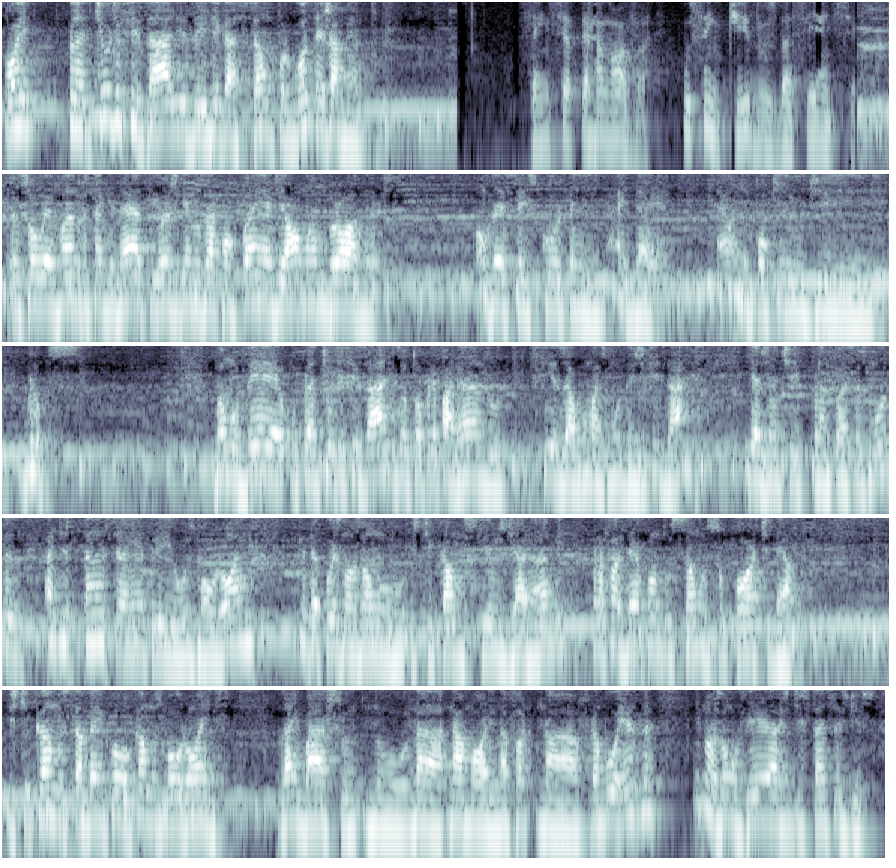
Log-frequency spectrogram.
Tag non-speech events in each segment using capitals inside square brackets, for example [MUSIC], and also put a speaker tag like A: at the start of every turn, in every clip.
A: Oi, plantio de fisales e irrigação por gotejamento.
B: Ciência Terra Nova, os sentidos da ciência.
A: Eu sou o Evandro Sanguineto e hoje quem nos acompanha é de Allman Brothers. Vamos ver se vocês curtem a ideia. É um pouquinho de blues. Vamos ver o plantio de fisales, eu estou preparando, fiz algumas mudas de fisales e a gente plantou essas mudas. A distância entre os mourões que depois nós vamos esticar uns fios de arame para fazer a condução, o suporte delas. Esticamos também, colocamos mourões lá embaixo no, na, na amora e na, na framboesa e nós vamos ver as distâncias disso.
